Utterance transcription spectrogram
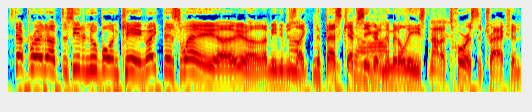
"Step right up to see the newborn king, right this way." Uh, you know, I mean, it was like the best kept secret in the Middle East, not a tourist attraction.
